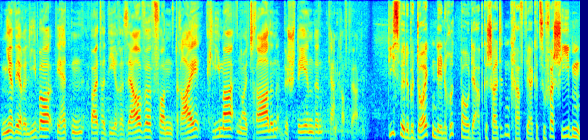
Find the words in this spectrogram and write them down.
Mir wäre lieber, wir hätten weiter die Reserve von drei klimaneutralen bestehenden Kernkraftwerken. Dies würde bedeuten, den Rückbau der abgeschalteten Kraftwerke zu verschieben.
